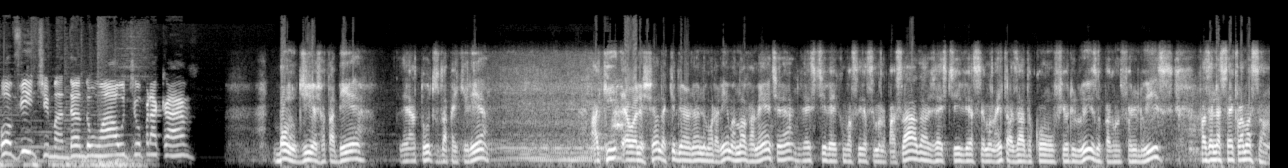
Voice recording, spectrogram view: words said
Ouvinte mandando um áudio para cá. Bom dia, JB, né, a todos da Pai Querer. Aqui é o Alexandre, aqui do Hernando Moura Lima, novamente, né? Já estive aí com vocês a semana passada, já estive a semana retrasada com o Fiore Luiz, no programa do Fiore Luiz, fazendo essa reclamação.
